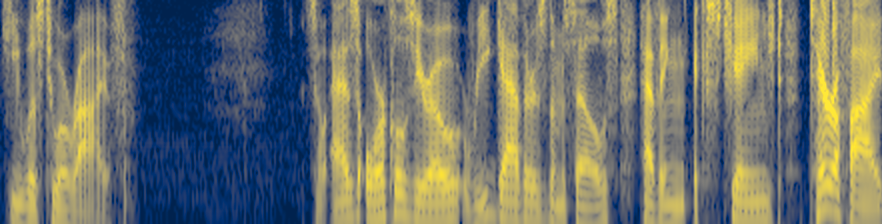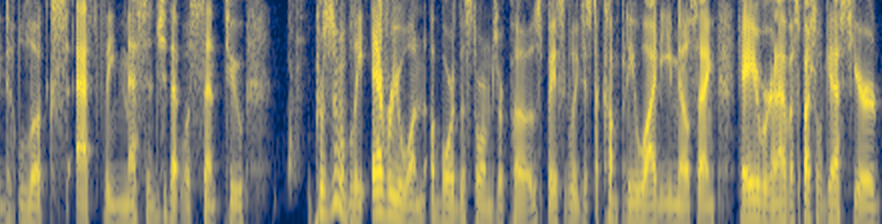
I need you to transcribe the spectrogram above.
he was to arrive. So, as Oracle Zero regathers themselves, having exchanged terrified looks at the message that was sent to presumably everyone aboard the Storm's Repose, basically just a company wide email saying, hey, we're going to have a special guest here,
